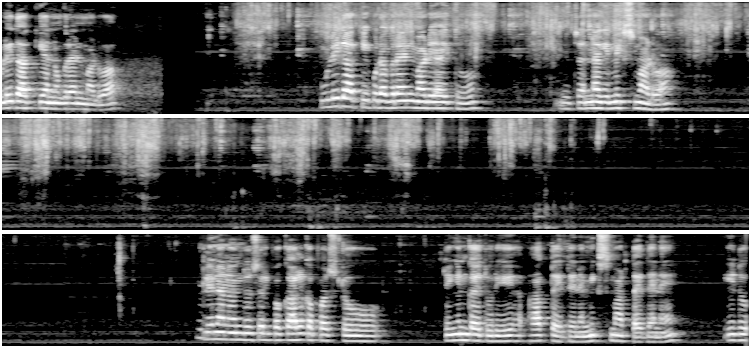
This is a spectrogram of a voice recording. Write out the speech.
ಉಳಿದ ಅಕ್ಕಿಯನ್ನು ಗ್ರೈಂಡ್ ಮಾಡುವ. ಉಳಿದ ಅಕ್ಕಿ ಕೂಡ ಗ್ರೈಂಡ್ ಮಾಡಿ ಆಯಿತು. ಚೆನ್ನಾಗಿ ಮಿಕ್ಸ್ ಮಾಡುವ. ಇಲ್ಲಿ ನಾನೊಂದು ಸ್ವಲ್ಪ ಕಾಲು ಕಪ್ಪಷ್ಟು ತೆಂಗಿನಕಾಯಿ ತುರಿ ಹಾಕ್ತಾ ಇದ್ದೇನೆ ಮಿಕ್ಸ್ ಮಾಡ್ತಾ ಇದ್ದೇನೆ. ಇದು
